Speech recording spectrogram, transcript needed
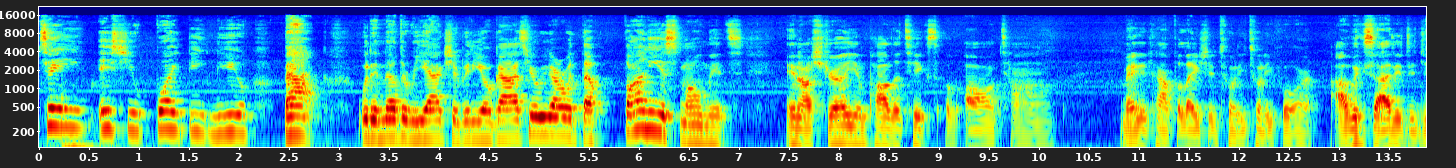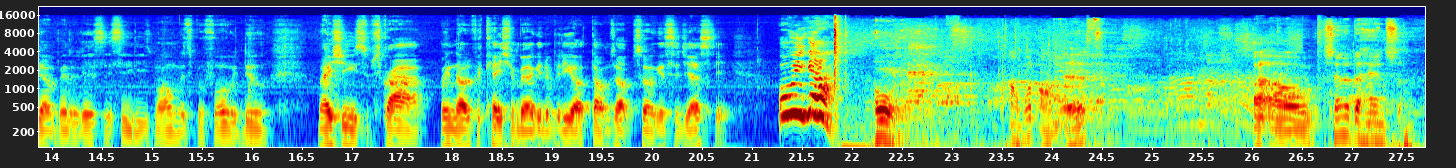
Team, it's your boy D Neal back with another reaction video, guys. Here we are with the funniest moments in Australian politics of all time. Mega Compilation 2024. I'm excited to jump into this and see these moments before we do. Make sure you subscribe, ring notification bell, get the video a thumbs up so it gets suggested. What we got? Oh. Oh, what on earth? Uh oh. Senator Hanson.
